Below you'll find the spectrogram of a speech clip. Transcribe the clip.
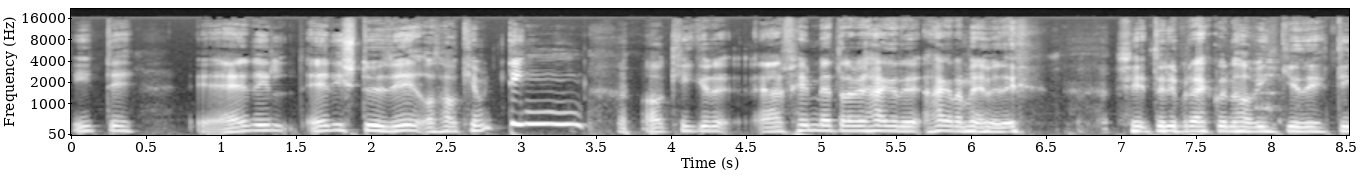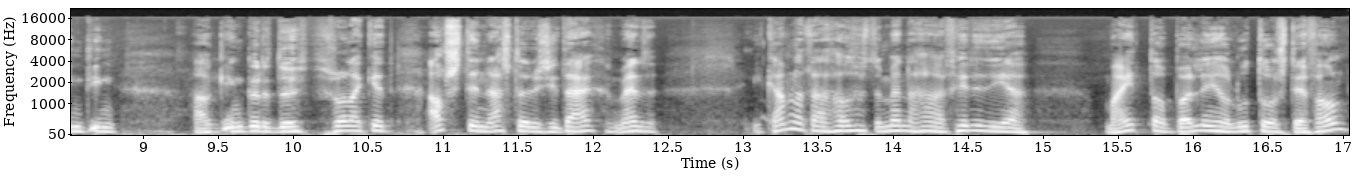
íti er í, er í stuði og þá kemur ding og kíkir, er fimm metra við hægra, hægra með við þig situr í brekkun og þá vinkið þig ding ding þá gengur þetta upp, svona get ástin er allt öðruðs í dag menn í gamla dag þá þurftu menn að hafa fyrir því að mæta á böllin hjá Lúto og Stefán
